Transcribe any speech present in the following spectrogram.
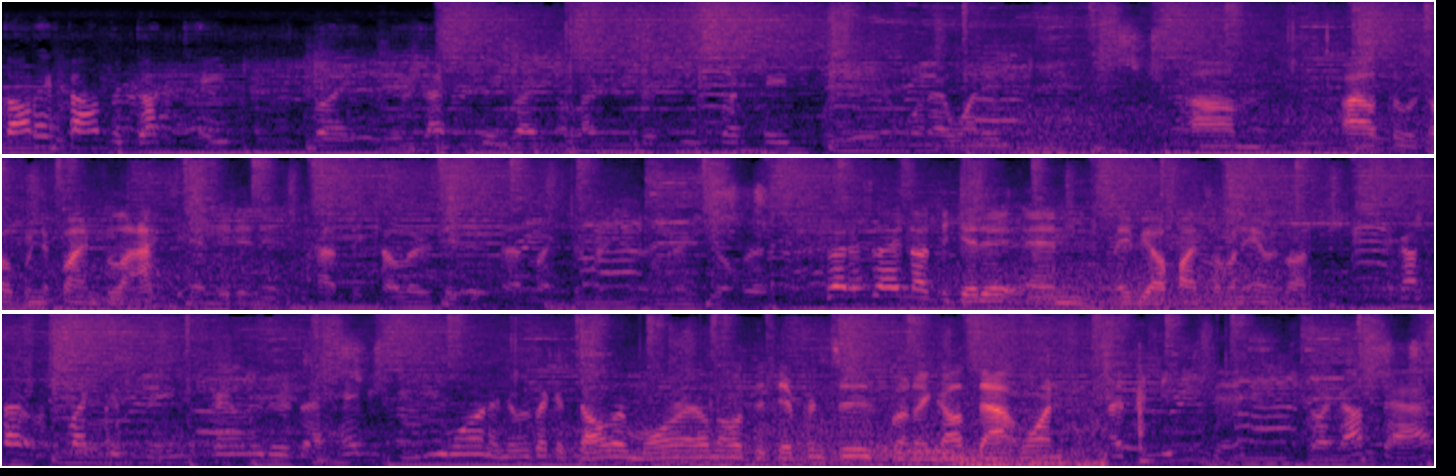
Thought I found the duct tape, but it was actually like electricity duct tape, which isn't what I wanted. Um, I also was hoping to find black, and they didn't have the color. They just had like the regular gray silver. So I decided not to get it, and maybe I'll find some on Amazon. I got that reflective thing. Apparently there's a heavy duty one, and it was like a dollar more. I don't know what the difference is, but I got that one. I've been needing this, so I got that.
